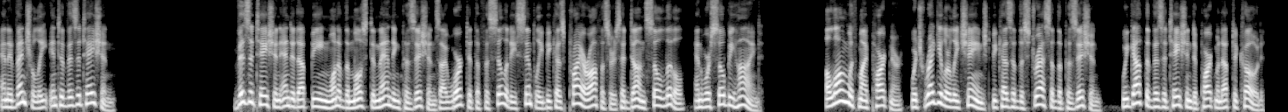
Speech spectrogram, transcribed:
and eventually into visitation. Visitation ended up being one of the most demanding positions I worked at the facility simply because prior officers had done so little and were so behind. Along with my partner, which regularly changed because of the stress of the position, we got the visitation department up to code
